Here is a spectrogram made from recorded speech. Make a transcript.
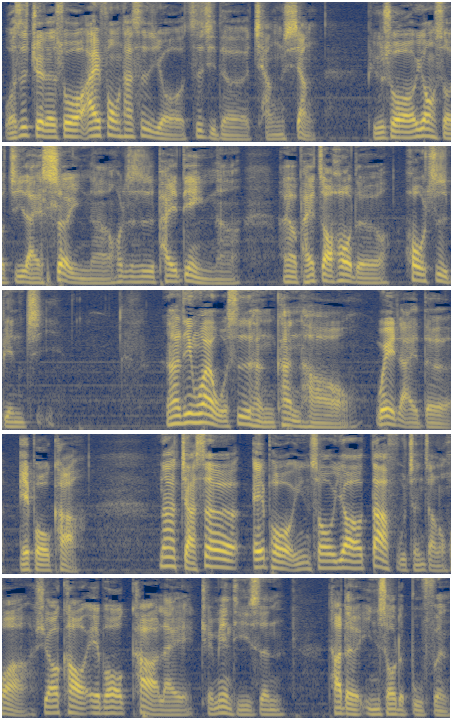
我是觉得说 iPhone 它是有自己的强项。比如说用手机来摄影啊，或者是拍电影啊，还有拍照后的后置编辑。那另外我是很看好未来的 Apple Car。那假设 Apple 营收要大幅成长的话，需要靠 Apple Car 来全面提升它的营收的部分。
